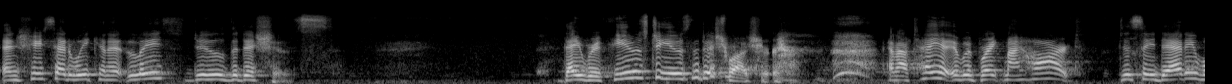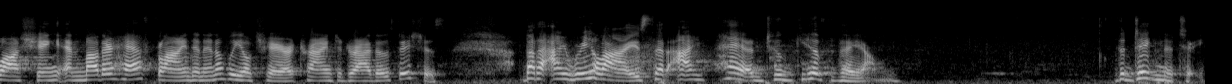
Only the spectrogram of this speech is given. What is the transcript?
And she said, We can at least do the dishes. They refused to use the dishwasher. and I'll tell you, it would break my heart to see daddy washing and mother half blind and in a wheelchair trying to dry those dishes. But I realized that I had to give them the dignity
